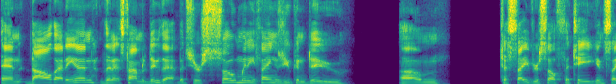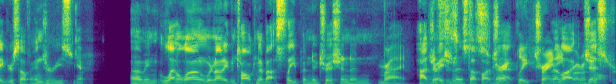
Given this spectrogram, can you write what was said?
and dial that in, then it's time to do that. But there's so many things you can do um, to save yourself fatigue and save yourself injuries. Yep. I mean, let alone we're not even talking about sleep and nutrition and Right. hydration and stuff like that. Strictly training but like protocol. just str-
